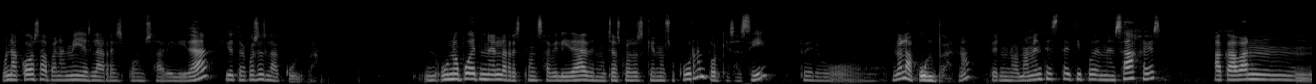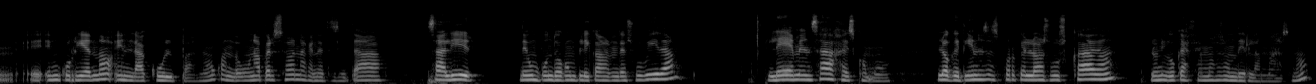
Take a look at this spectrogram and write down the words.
Una cosa para mí es la responsabilidad y otra cosa es la culpa. Uno puede tener la responsabilidad de muchas cosas que nos ocurren porque es así, pero no la culpa, ¿no? Pero normalmente este tipo de mensajes acaban eh, incurriendo en la culpa, ¿no? Cuando una persona que necesita salir de un punto complicado de su vida, lee mensajes como lo que tienes es porque lo has buscado, lo único que hacemos es hundirla más, ¿no?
